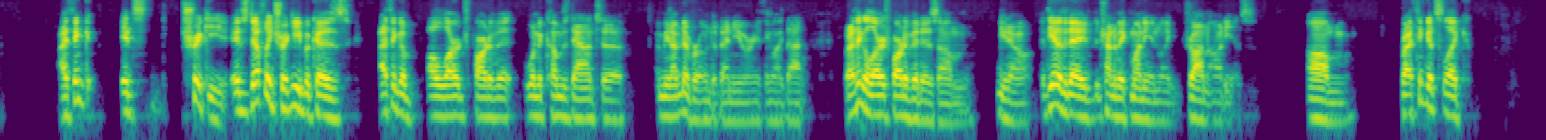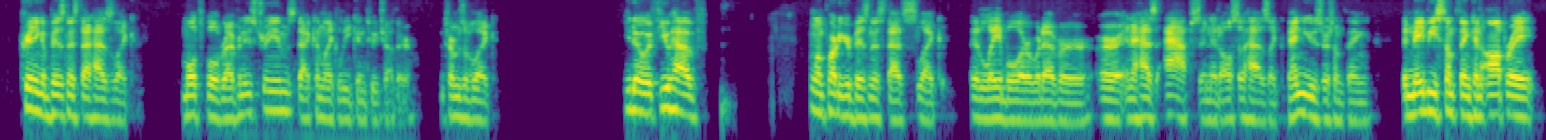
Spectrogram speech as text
i think it's tricky. It's definitely tricky because i think a, a large part of it when it comes down to i mean i've never owned a venue or anything like that but i think a large part of it is um you know at the end of the day they're trying to make money and like draw an audience. Um but i think it's like creating a business that has like multiple revenue streams that can like leak into each other in terms of like you know if you have one part of your business that's like a label or whatever or and it has apps and it also has like venues or something then maybe something can operate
